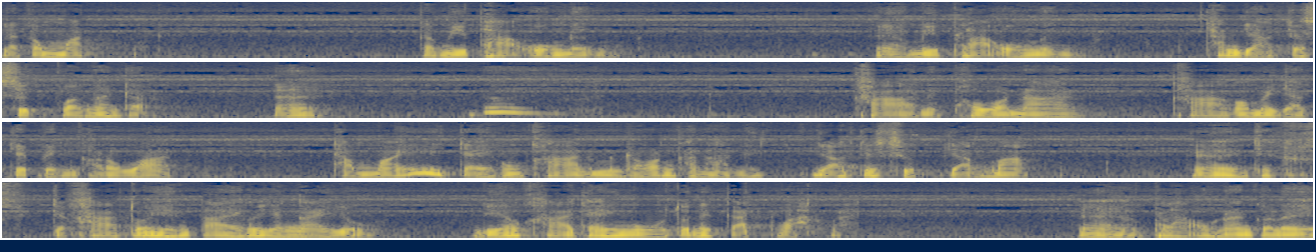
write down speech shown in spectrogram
แล้วก็มัด ก็มีพระองค์หนึ่งมีพระองค์หนึ่ง ท่านอยากจะศึกว่างั้นเถอะข้าเนี่ยภาวนาข้าก็ไม่อยากจะเป็นคารวาสทำไมใจของข้าเนี่ยมันร้อนขนาดนี้ อยากจะศึกอย่างมากเอจะจะฆ่าตัวเองตายก็ยังไงอยู่ เดี๋ยวข้าจะให้งูตัวนี้กัดว่ะพระองค์นั้นก็เลย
